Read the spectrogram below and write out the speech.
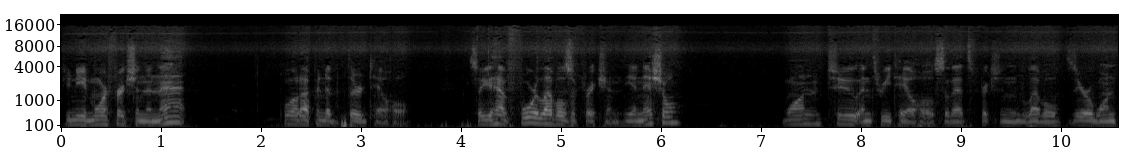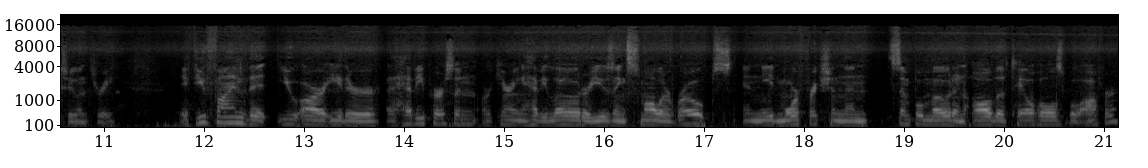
If you need more friction than that, pull it up into the third tail hole. So you have four levels of friction. The initial, one, two, and three tail holes. So that's friction level zero, one, two, and 3. If you find that you are either a heavy person or carrying a heavy load or using smaller ropes and need more friction than simple mode and all the tail holes will offer,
